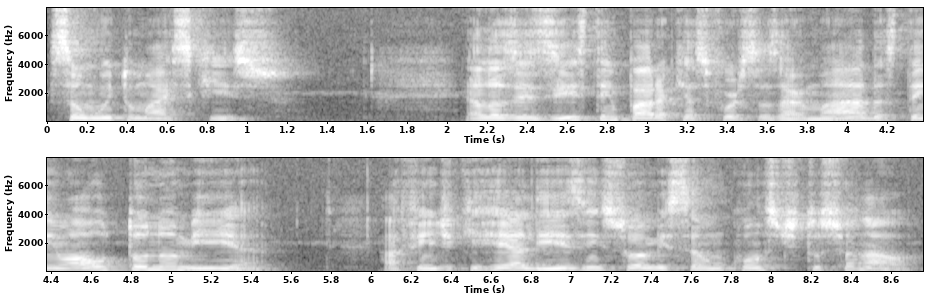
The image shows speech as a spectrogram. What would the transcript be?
são muito mais que isso. Elas existem para que as Forças Armadas tenham autonomia, a fim de que realizem sua missão constitucional.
